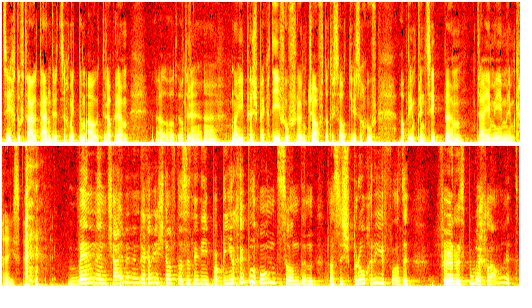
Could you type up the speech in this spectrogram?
die Sicht auf die Welt ändert sich mit dem Alter, aber ähm, äh, oder, oder äh, neue Perspektiven auf Freundschaft oder so tun sich auf, aber im Prinzip ähm, drehe ich mich immer im Kreis. Wenn entscheidet denn der Christoph, dass es nicht in Papierkübel kommt, sondern dass es spruchreif oder für ein Buch langt?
